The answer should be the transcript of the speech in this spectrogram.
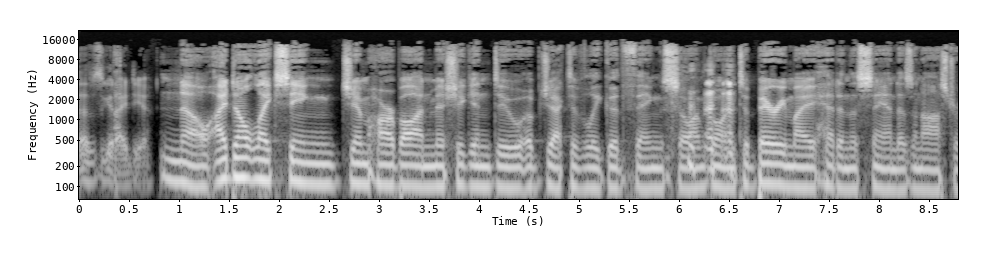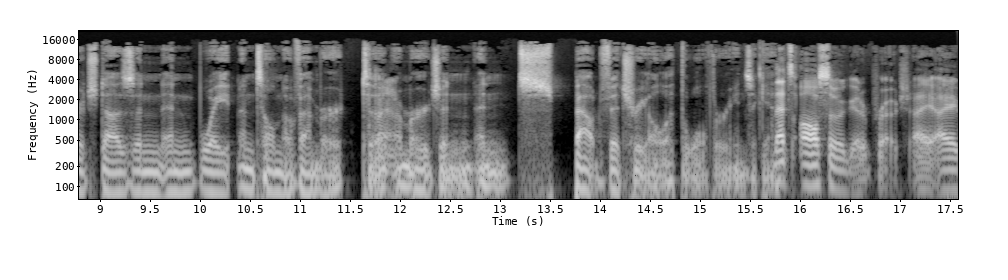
that was a good idea. No, I don't like seeing Jim Harbaugh in Michigan do objectively good things, so I'm going to bury my head in the sand as an ostrich does and, and wait until November to right. emerge and, and spout vitriol at the Wolverines again. That's also a good approach. I,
